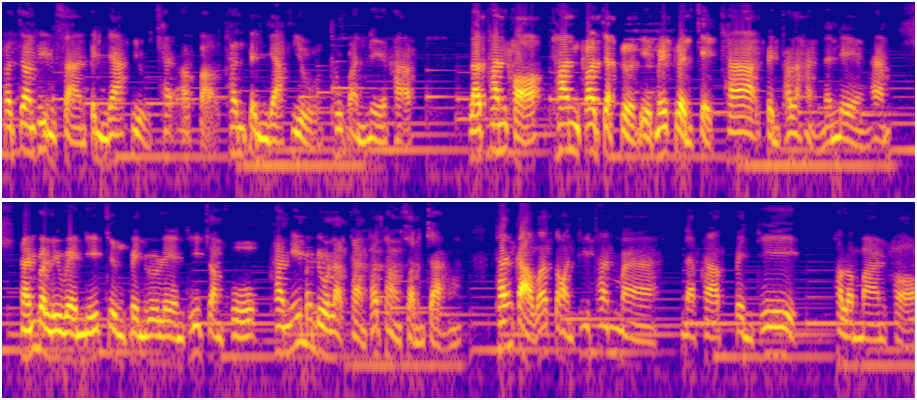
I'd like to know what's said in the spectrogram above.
พระเจ้าพิมสารเป็นยักษ์อยู่ใช่หรือเปล่าท่านเป็นยักษ์อยู่ทุกวันนี้ครับ แล้วท่านขอท่านก็จะเกิดอีกไม่เกินเจ็ดชาติเป็นพระอรหันต์นั่นเองครับนั้นบริเวณนี้จึงเป็นบริเวณที่จำคุกคราวนี้มาดูหลักฐานพระทางสัมจังท่านกล่าวว่าตอนที่ท่านมานะครับ เป็นที่ทรมานของ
